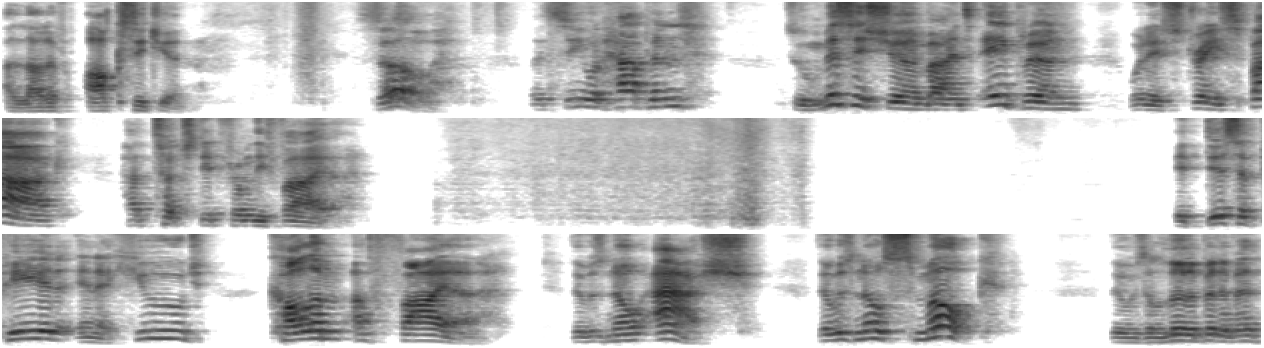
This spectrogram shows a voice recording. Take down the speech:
a lot of oxygen. So, let's see what happened to Mrs. Schönbein's apron when a stray spark had touched it from the fire. It disappeared in a huge column of fire. There was no ash. There was no smoke. There was a little bit of a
